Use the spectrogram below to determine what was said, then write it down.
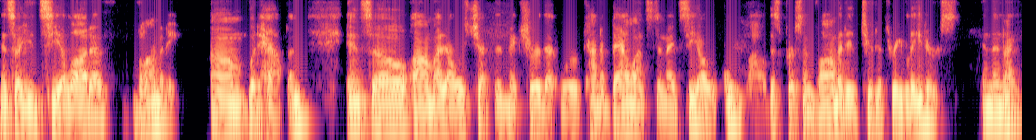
And so you'd see a lot of vomiting um, would happen. And so um, I'd always check to make sure that we're kind of balanced. And I'd see, oh, oh, wow, this person vomited two to three liters in the night.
